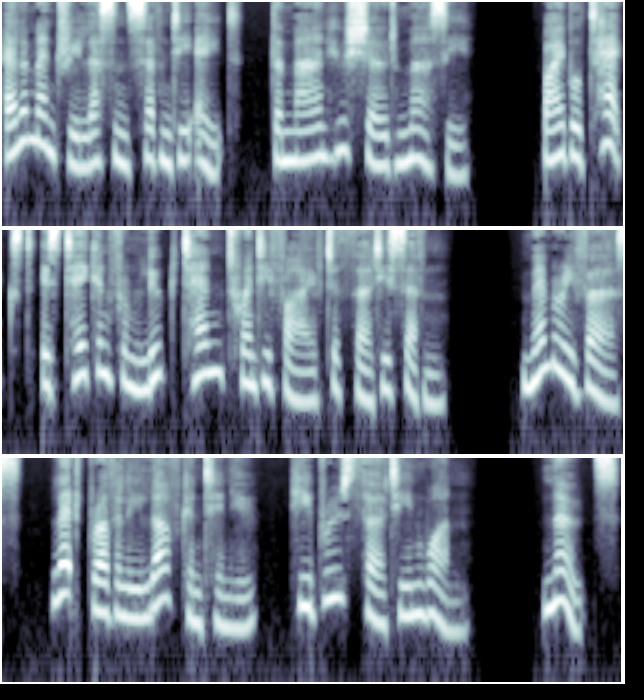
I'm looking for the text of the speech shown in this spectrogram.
Elementary Lesson 78 The Man Who Showed Mercy. Bible text is taken from Luke 10 25 to 37. Memory verse Let brotherly love continue, Hebrews 13 1. Notes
